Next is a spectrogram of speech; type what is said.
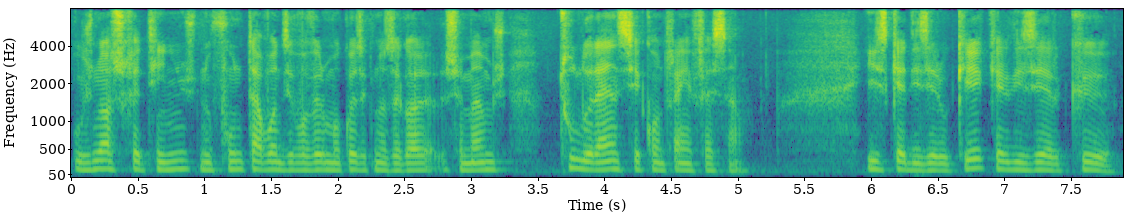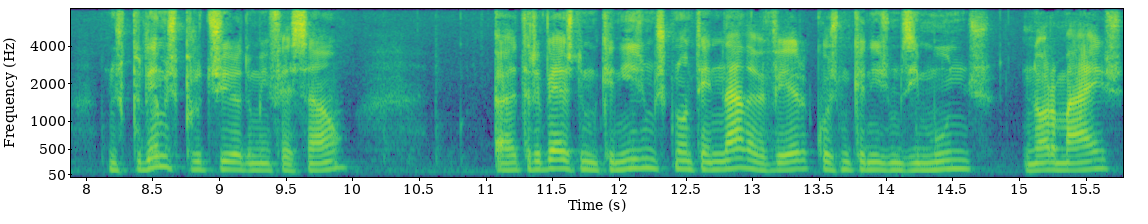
os nossos ratinhos, no fundo, estavam a desenvolver uma coisa que nós agora chamamos tolerância contra a infecção. Isso quer dizer o quê? Quer dizer que nos podemos proteger de uma infecção através de mecanismos que não têm nada a ver com os mecanismos imunes normais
